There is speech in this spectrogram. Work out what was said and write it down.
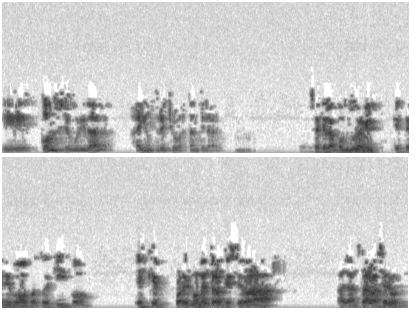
eh, con seguridad hay un trecho bastante largo. O sea que la postura que, que tenés vos o tu equipo es que por el momento lo que se va a lanzar va a ser un,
